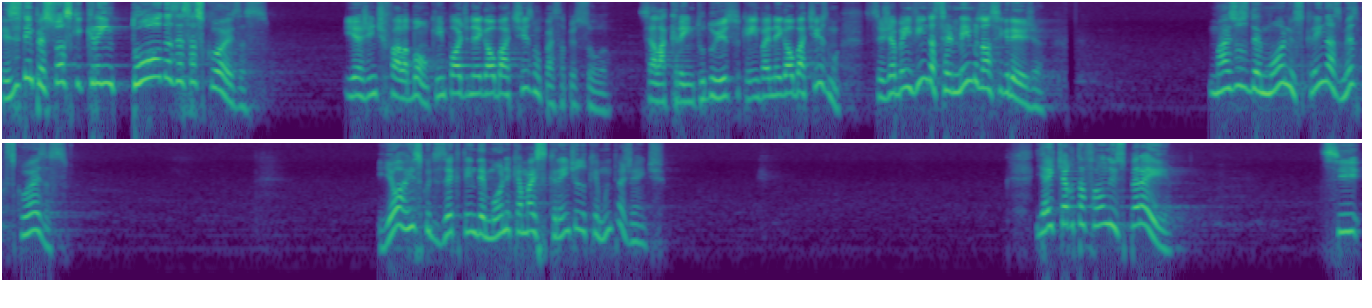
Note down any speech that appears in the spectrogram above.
Existem pessoas que creem em todas essas coisas. E a gente fala, bom, quem pode negar o batismo para essa pessoa? Se ela crê em tudo isso, quem vai negar o batismo? Seja bem-vindo a ser membro da nossa igreja. Mas os demônios creem nas mesmas coisas. E eu arrisco dizer que tem demônio que é mais crente do que muita gente. E aí Tiago está falando isso, espera aí. Se,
